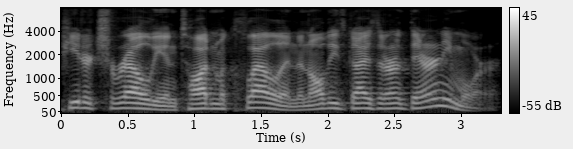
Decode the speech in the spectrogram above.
Peter Chiarelli and Todd McLellan and all these guys that aren't there anymore.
